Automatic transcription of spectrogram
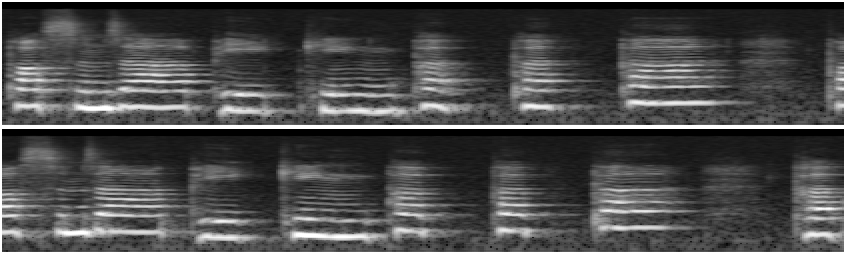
Possums are peeking pa pa pa. Possums are peeking pa pa pa. Pa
